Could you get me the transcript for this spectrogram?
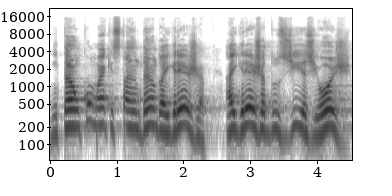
Então, como é que está andando a igreja, a igreja dos dias de hoje?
